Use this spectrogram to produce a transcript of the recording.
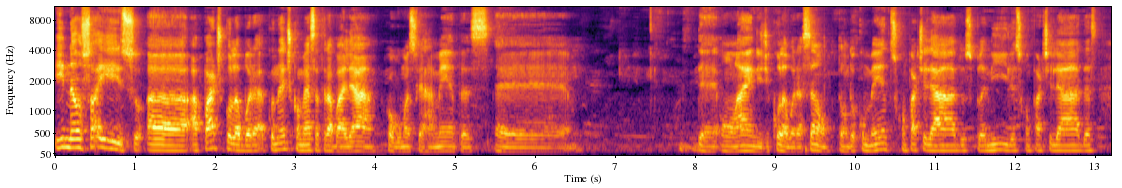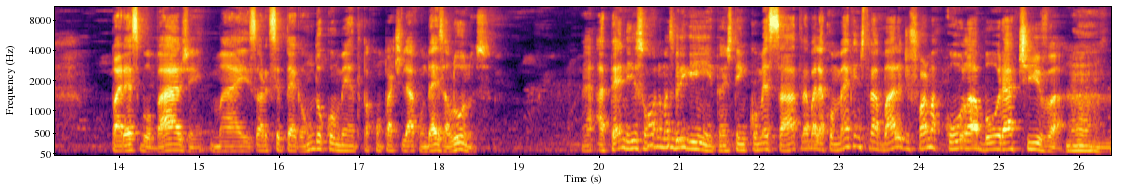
E não só isso, a, a parte colaborar, quando a gente começa a trabalhar com algumas ferramentas é, online de colaboração, então documentos compartilhados, planilhas compartilhadas, parece bobagem, mas a hora que você pega um documento para compartilhar com 10 alunos, né, até nisso rola umas briguinhas. Então a gente tem que começar a trabalhar. Como é que a gente trabalha de forma colaborativa? Uhum.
